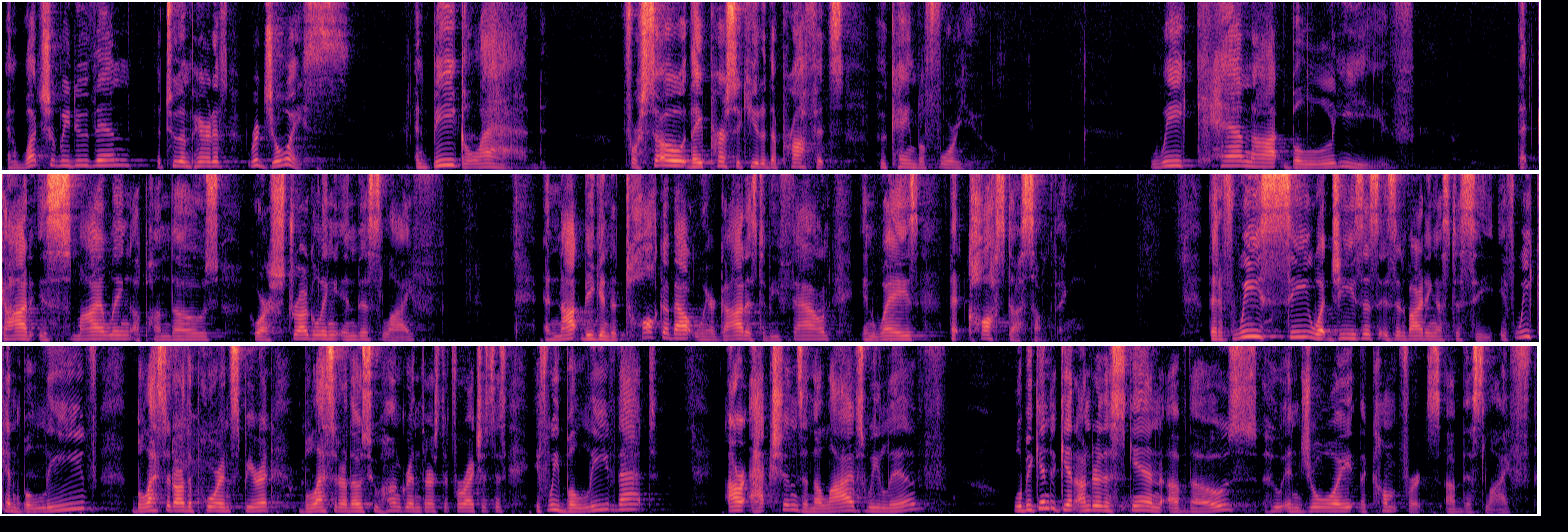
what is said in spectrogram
And what should we do then? The two imperatives rejoice and be glad, for so they persecuted the prophets who came before you. We cannot believe that God is smiling upon those who are struggling in this life and not begin to talk about where God is to be found in ways that cost us something. That if we see what Jesus is inviting us to see, if we can believe, blessed are the poor in spirit, blessed are those who hunger and thirst for righteousness, if we believe that, our actions and the lives we live will begin to get under the skin of those who enjoy the comforts of this life.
